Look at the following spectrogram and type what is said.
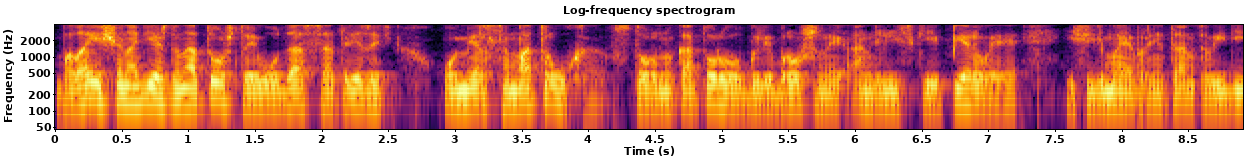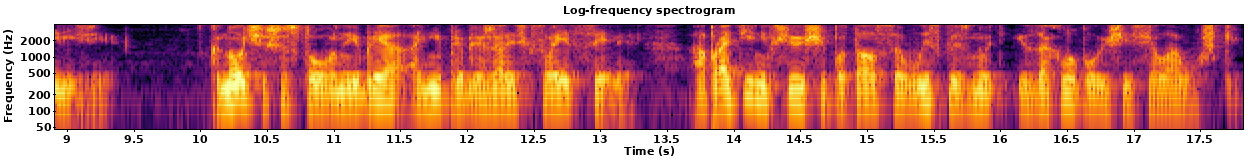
Была еще надежда на то, что его удастся отрезать у Мерса Матруха, в сторону которого были брошены английские 1 и 7 бронетанковые дивизии. К ночи 6 ноября они приближались к своей цели, а противник все еще пытался выскользнуть из захлопывающейся ловушки.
